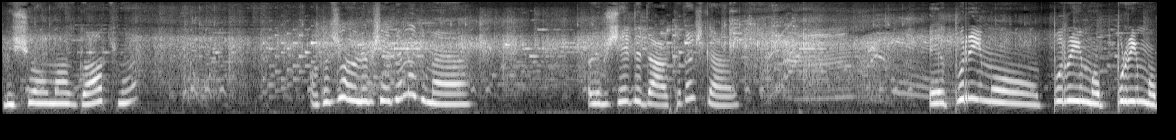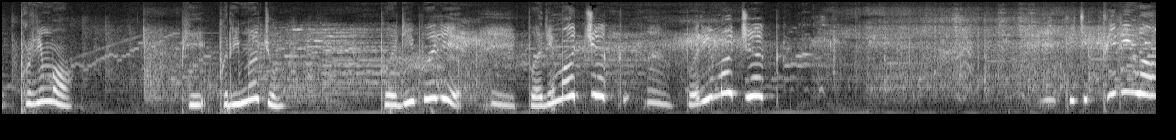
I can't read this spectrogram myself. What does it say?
Bir şey olmaz dağıt mı? Arkadaşlar öyle bir şey demedi mi? Öyle bir şey dedi arkadaşlar. El primo, primo, primo, primo. Pi, primocum. Pari pari. Primocuk. Primocuk. Küçük primo. Allah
